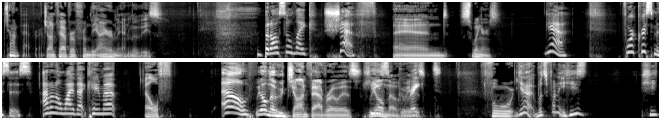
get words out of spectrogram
Jon Favreau, Jon Favreau from the Iron Man movies but also like chef. and Swingers. Yeah. Four Christmases. I don't know why that came up. Elf. Elf. We all know who Jon Favreau is. we all He's know who he great. is. For yeah, what's funny, he's he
